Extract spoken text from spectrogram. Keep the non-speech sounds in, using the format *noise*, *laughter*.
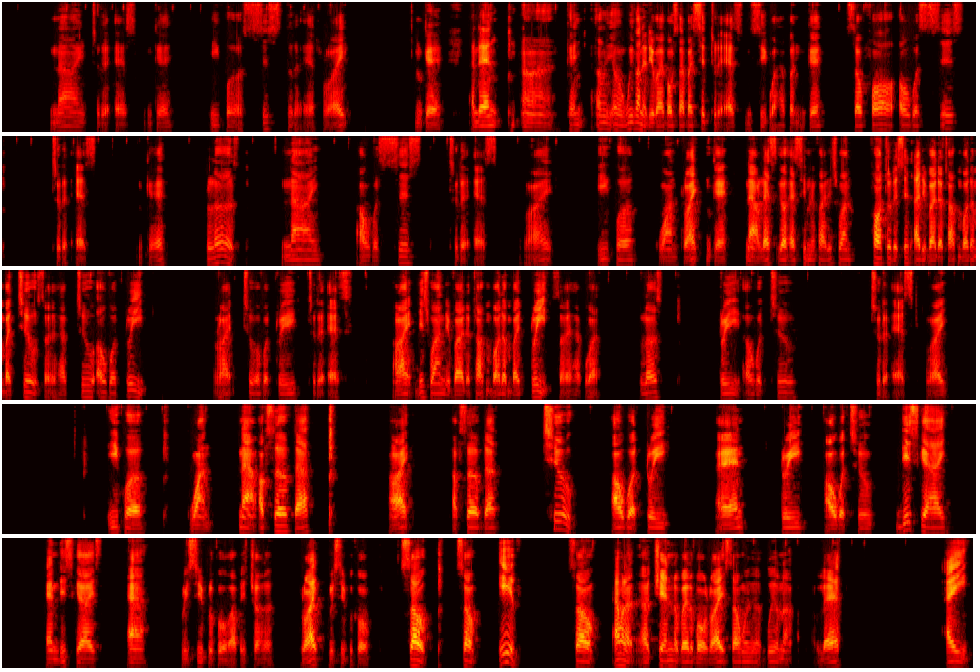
9 to the s okay? Equals 6 to the s right? Okay. And then *clears throat* uh, can uh, we're gonna divide both sides by 6 to the s and see what happens okay? So 4 over 6 to the s okay? Plus 9 over 6 to the s right? Equal 1 right? Okay. Now let's go ahead simplify this one 4 to the 6, I divide the top and bottom by 2. So I have 2 over 3. Right, 2 over 3 to the s. Alright, this one divide the top and bottom by 3. So I have what? Plus 3 over 2 to the s. Right? Equal 1. Now observe that. Alright, observe that 2 over 3 and 3 over 2 this guy and this guy are reciprocal of each other right? Reciprocal. So so if so I'm gonna uh, change the variable right? So we will we're let a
